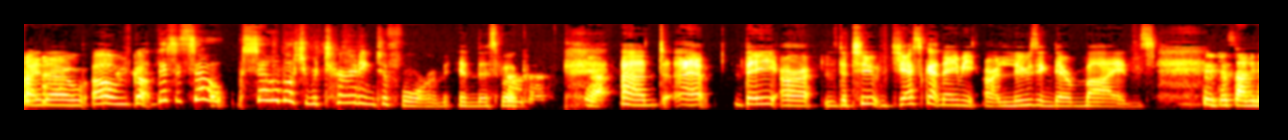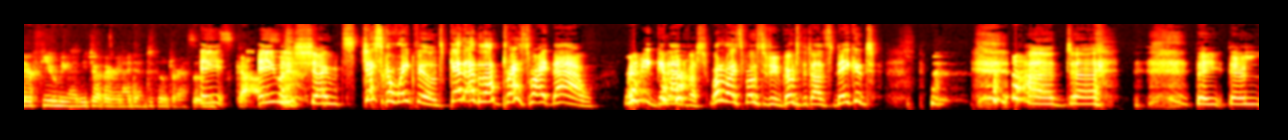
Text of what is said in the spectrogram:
I know. Oh, we've got this is so so much returning to form in this book. Yeah. and uh, they are the two Jessica and Amy are losing their minds. They're just standing there fuming at each other in identical dresses. A- Amy shouts, "Jessica Wakefield, get out of that dress right now!" What do you mean, get out of it? What am I supposed to do? Go to the dance naked? and uh, they they're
